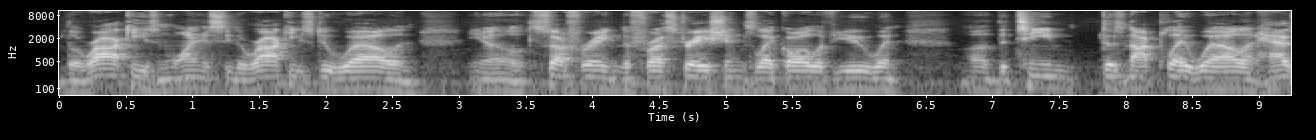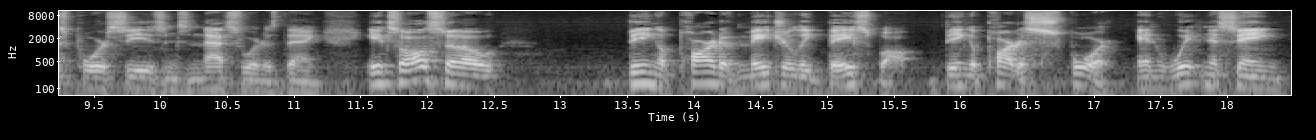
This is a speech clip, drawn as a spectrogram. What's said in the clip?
the Rockies and wanting to see the Rockies do well and, you know, suffering the frustrations like all of you when uh, the team does not play well and has poor seasons and that sort of thing. It's also being a part of Major League Baseball, being a part of sport, and witnessing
